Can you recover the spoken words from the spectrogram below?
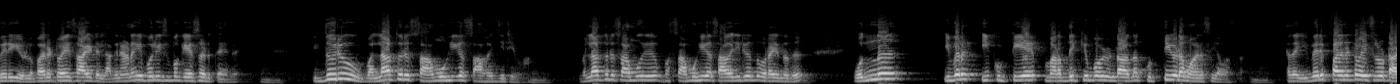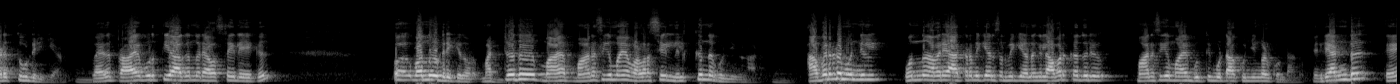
വരികയുള്ളൂ. പതിനെട്ട് വയസ്സായിട്ടില്ല. അങ്ങനെയാണെങ്കിൽ പോലീസ് ഇപ്പോൾ കേസ് എടുത്തേനെ ഇതൊരു വല്ലാത്തൊരു സാമൂഹിക സാഹചര്യമാണ്. വല്ലാത്തൊരു സാമൂഹിക സാമൂഹിക സാഹചര്യം എന്ന് പറയുന്നത് ഒന്ന് ഇവർ ഈ കുട്ടിയെ മർദ്ദിക്കുമ്പോഴുണ്ടാകുന്ന കുട്ടിയുടെ മാനസികാവസ്ഥ. അതായത് ഇവർ പതിനെട്ട് വയസ്സിലോട്ട് അടുത്തുകൊണ്ടിരിക്കുകയാണ്. അതായത് പ്രായപൂർത്തിയാകുന്ന ഒരു അവസ്ഥയിലേക്ക് വന്നുകൊണ്ടിരിക്കുന്നവർ. മറ്റത് മാനസികമായ വളർച്ചയിൽ നിൽക്കുന്ന കുഞ്ഞുങ്ങളാണ്. അവരുടെ മുന്നിൽ ഒന്ന് അവരെ ആക്രമിക്കാൻ ശ്രമിക്കുകയാണെങ്കിൽ അവർക്കതൊരു മാനസികമായ ബുദ്ധിമുട്ട് ആ കുഞ്ഞുങ്ങൾക്കുണ്ടാകും. രണ്ട് ഏ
